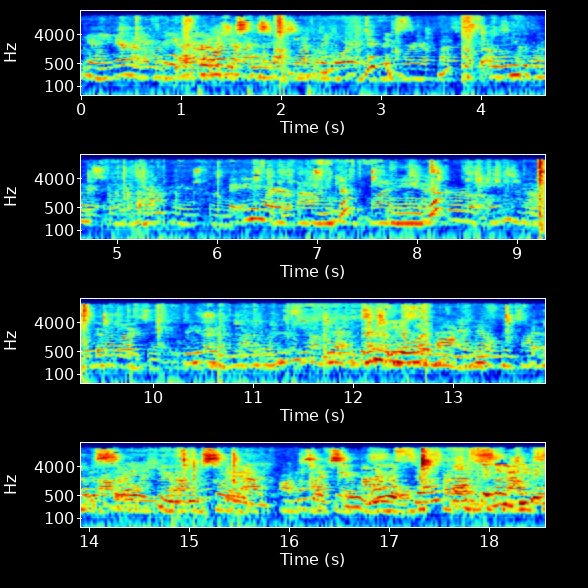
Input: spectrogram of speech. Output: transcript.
Yeah, you never get me. After one time I stopped one of the boy in the grade four year class. It's only the one. But anywhere from Thank you. one Thank to you. fourteen, but we like kind of- actually, you know what? It's so cute. It's like so I was so impressed that you did a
